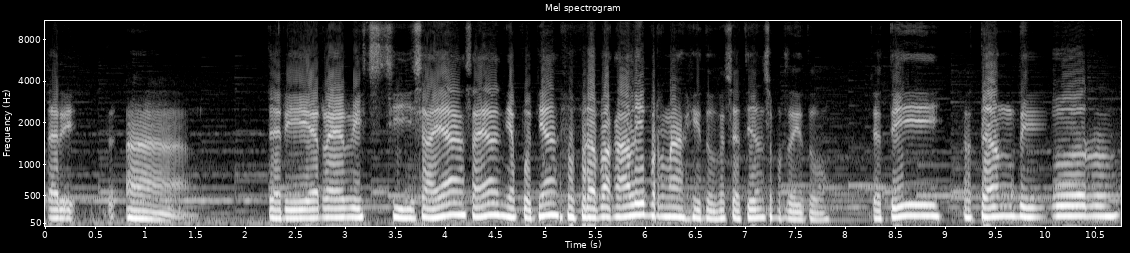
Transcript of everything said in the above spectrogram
dari eh, dari religi saya, saya nyebutnya beberapa kali pernah gitu kejadian seperti itu. Jadi kadang tidur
